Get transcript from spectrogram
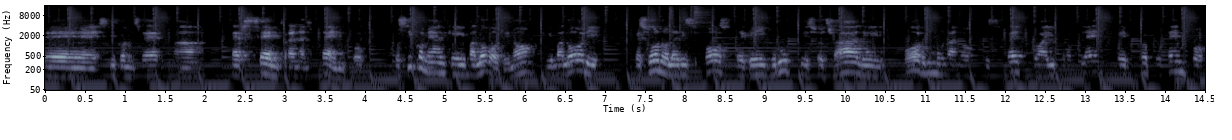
eh, si conserva per sempre nel tempo, così come anche i valori, no? I valori che sono le risposte che i gruppi sociali formulano rispetto ai problemi che il proprio tempo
